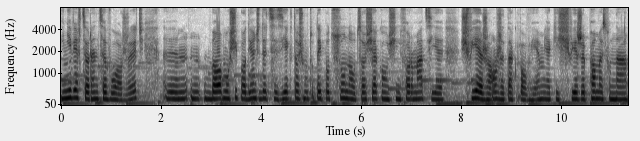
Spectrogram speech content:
i nie wie w co ręce włożyć, bo musi podjąć decyzję. Ktoś mu tutaj podsunął coś, jakąś informację świeżą, że tak powiem, jakiś świeży pomysł na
